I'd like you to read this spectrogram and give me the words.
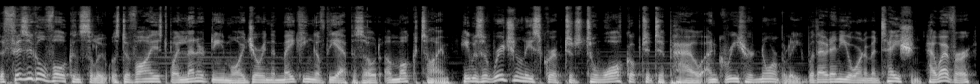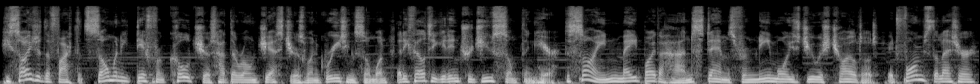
The physical Vulcan salute was devised by Leonard Nimoy during the making of the episode Amok Time. He was originally scripted to walk up to T'Pau and greet her normally without any ornamentation. However, he cited the fact that so many different cultures had their own gestures when greeting someone that he felt he could introduce something here. The sign, made by the hand, stems from Nimoy's Jewish childhood. It forms the letter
